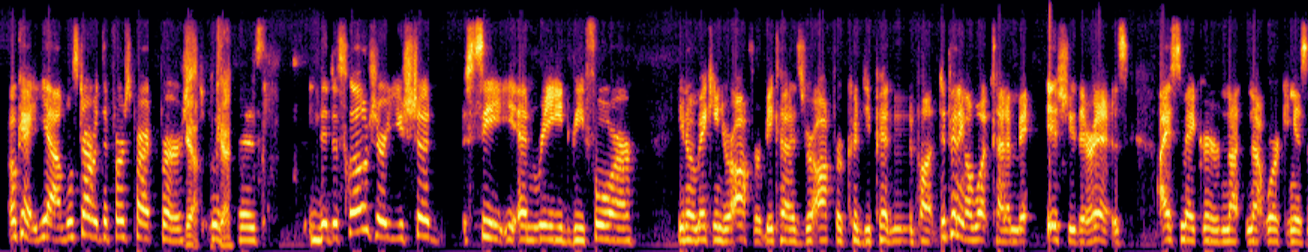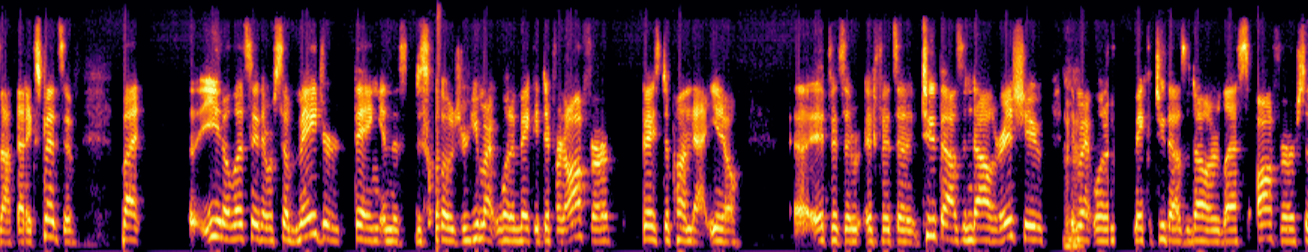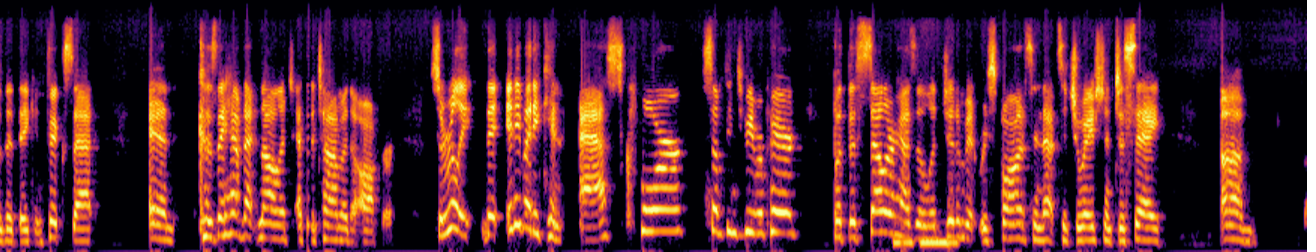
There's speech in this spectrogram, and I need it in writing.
Okay, yeah, we'll start with the first part first, yeah, okay. which is the disclosure you should see and read before you know making your offer because your offer could depend upon depending on what kind of ma- issue there is. Ice maker not not working is not that expensive, but you know, let's say there was some major thing in this disclosure, you might want to make a different offer based upon that. You know, uh, if it's a if it's a two thousand dollar issue, mm-hmm. they might want to make a two thousand dollar less offer so that they can fix that, and because they have that knowledge at the time of the offer. So really, they, anybody can ask for something to be repaired, but the seller has a legitimate response in that situation to say, um,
